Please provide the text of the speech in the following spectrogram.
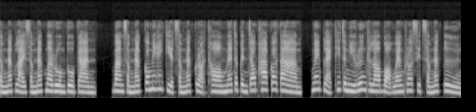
สำนักหลายสำนักมารวมตัวกัน บางสำนักก็ไม่ให้เกียรติสำนักกราะทองแม้จะเป็นเจ้าภาพก็ตาม ไม่แปลกที่จะมีเรื่องทะเลาะบอกแวงเพราะสิทธิ์สำนักอื่น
